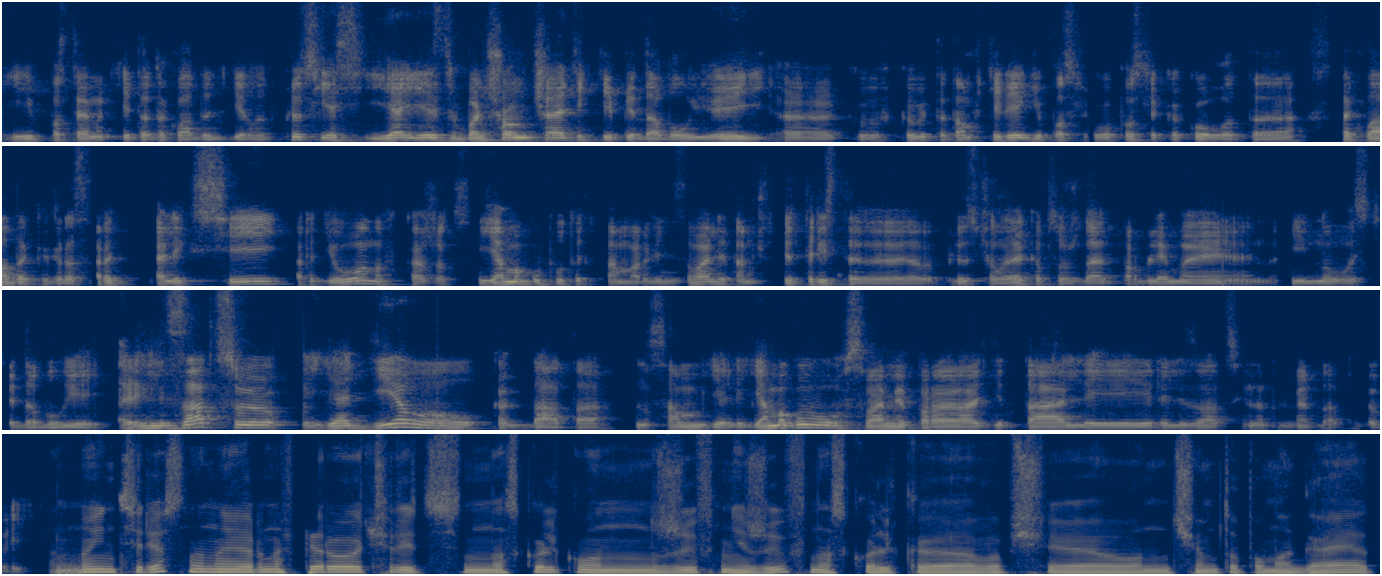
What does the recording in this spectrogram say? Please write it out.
и постоянно какие-то доклады делает. Плюс я, я есть в большом чатике PWA, э, какой-то там в телеге после, после какого-то доклада как раз Алексей Родионов, кажется. Я могу путать, там организовали, там 400 плюс человек обсуждают проблемы и новости PWA. Реализацию я делал когда-то, на самом деле. Я могу с вами про детали реализации, например, да, поговорить. Ну, интересно, наверное, в первую очередь, насколько он жив, не жив, насколько вообще он чем-то помогает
